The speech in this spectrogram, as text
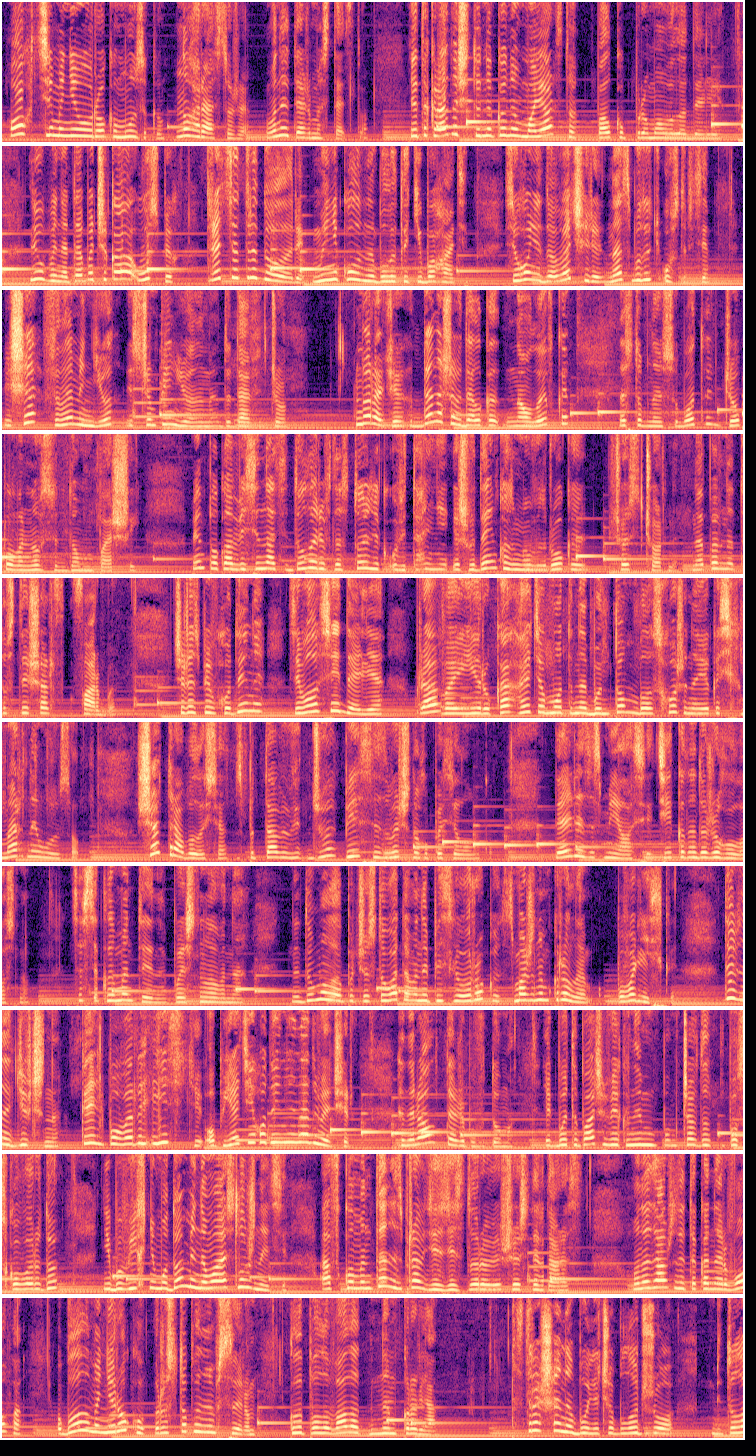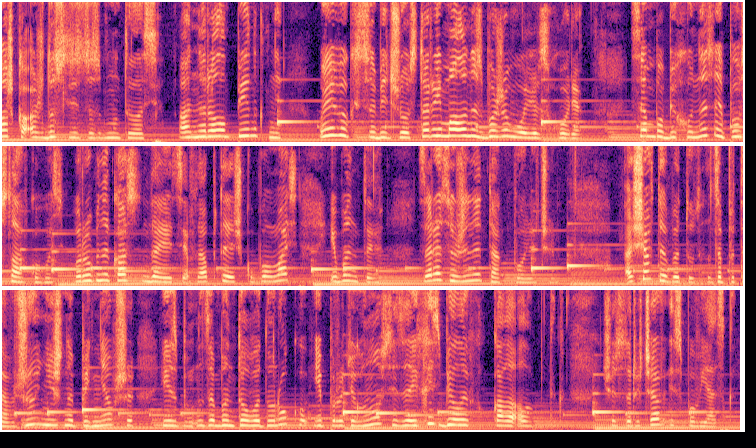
Ох, ці мені уроки музики. Ну, гаразд уже, вони теж мистецтво. Я так рада, що ти не кинув малярство, палко промовила Делія. Любий, на тебе чекає успіх. 33 долари. Ми ніколи не були такі багаті. Сьогодні до вечері нас будуть устриці. І ще філе міньйон із чампіньйонами, додав Джо. До речі, де наша виделка на оливки? Наступної суботи Джо повернувся додому перший. Він поклав 18 доларів на столик у вітальні і швиденько змив з руки щось чорне, напевно, товстий шарф фарби. Через півгодини з'явилася іделія. Права її рука, геть обмотана бинтом, була схожа на якийсь химерний вузол. Що трапилося? спитав Джо після звичного поцілунку. Делія засміялася, тільки не дуже голосно. Це все Клементина, пояснила вона. Не думала почастувати мене після уроку смаженим кролем по-валійськи. Дивна дівчина, криль по валійськи о п'ятій годині надвечір. Генерал теж був вдома. Якби ти бачив, як він помчав до по сковороду, ніби в їхньому домі немає служниці, а в Клементини справді зі здоров'я щось не гаразд. Вона завжди така нервова, облила мені руку розтопленим сиром, коли поливала ним кроля. Страшенно боляче було Джо. Бідолашка аж до сліз засмутилася. А Нерал Пінкні уявив собі Джо, старий мало не збожеволів з горя. Сам побіг униз і послав когось. Виробника здається, в аптечку, помазь і бинти. Зараз уже не так боляче. А що в тебе тут? запитав Джо, ніжно піднявши її забинтовану руку і протягнувся за якийсь білий калаптик, що стирчав із пов'язки.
